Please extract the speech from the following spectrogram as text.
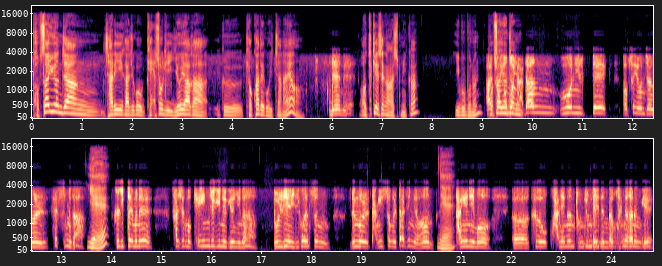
법사위원장 자리 가지고 계속 이 여야가 그 격화되고 있잖아요. 네네. 어떻게 생각하십니까? 이 부분은 아, 법사위원장 뭐 야당 의원일 때 법사위원장을 했습니다. 예. 그렇기 때문에 사실 뭐 개인적인 의견이나 논리의 일관성 이런 걸 당위성을 따지면 예. 당연히 뭐 어 그 관행은 존중돼야 된다고 생각하는 게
